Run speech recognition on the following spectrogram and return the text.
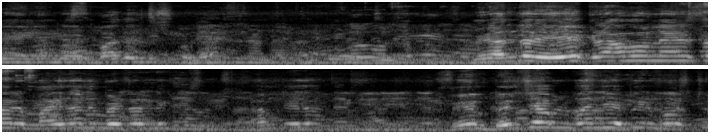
నేను- బాధ్యత తీసుకోవాలి మీరందరూ ఏ గ్రామంలో అయినా సరే మైదానం పెట్టండి. కమిటీలో. మేము బెల్ షాపులు బంద్ చెప్పి ఫస్ట్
